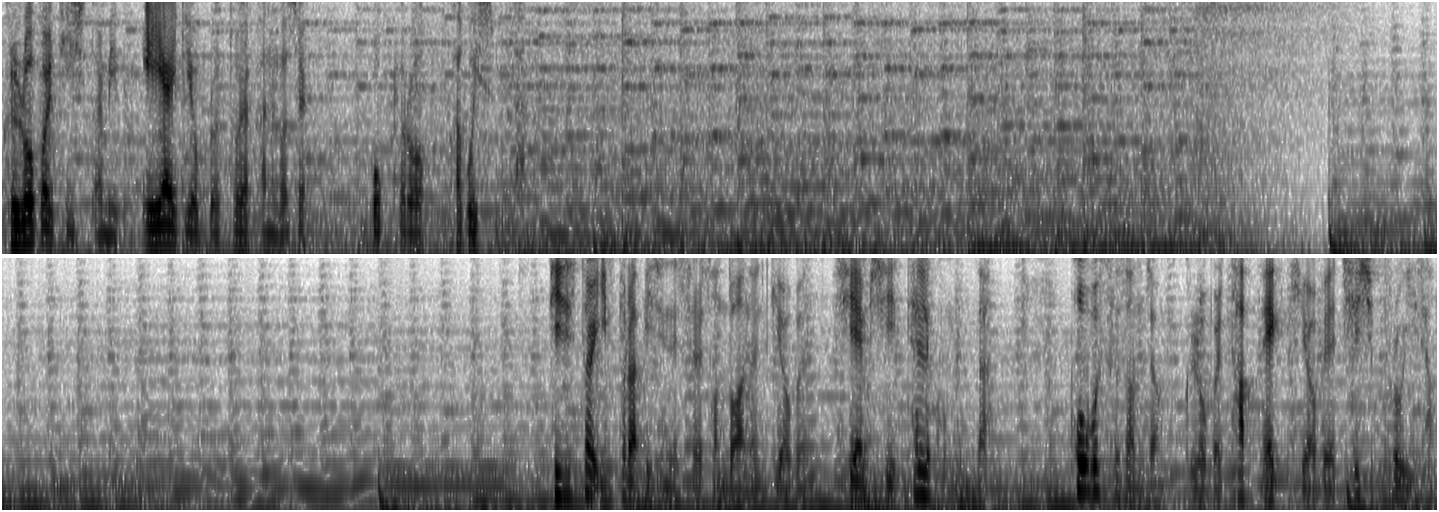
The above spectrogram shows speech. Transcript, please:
글로벌 디지털 및 AI 기업으로 도약하는 것을 목표로 하고 있습니다. 디지털 인프라 비즈니스를 선도하는 기업은 CMC 텔레콤입니다. 포브스 선정 글로벌 탑 100 기업의 70% 이상,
